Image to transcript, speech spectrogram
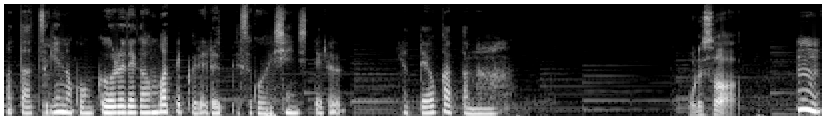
また次のコンクールで頑張ってくれるってすごい信じてる。やってよかったな。俺さうん、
